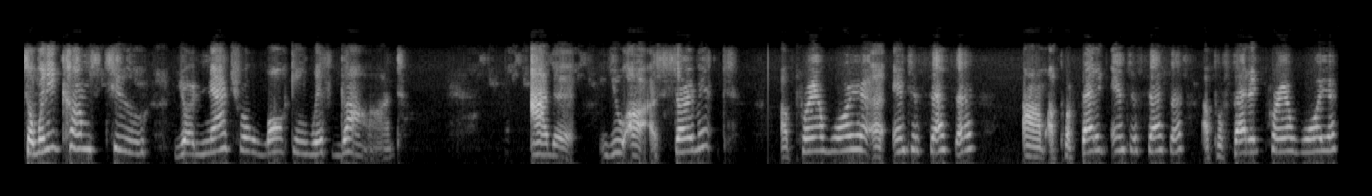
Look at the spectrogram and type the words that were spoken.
So when it comes to your natural walking with God, either you are a servant, a prayer warrior, an intercessor, um, a prophetic intercessor, a prophetic prayer warrior.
